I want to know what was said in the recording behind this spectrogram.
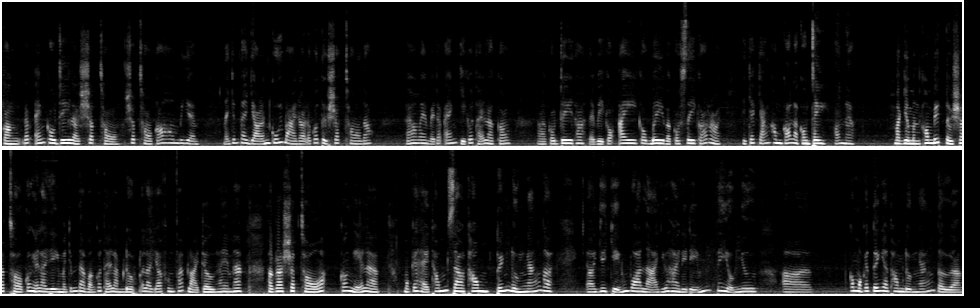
còn đáp án câu D là shuttle. Shuttle có không bây giờ? Nãy chúng ta dò đến cuối bài rồi đâu có từ shuttle đâu. Phải không em? Vậy đáp án chỉ có thể là câu à, câu D thôi. Tại vì câu A câu B và câu C có rồi. Thì chắc chắn không có là câu D phải không nào? Mặc dù mình không biết từ shuttle có nghĩa là gì mà chúng ta vẫn có thể làm được đó là do phương pháp loại trừ ha em ha. Thật ra shuttle á, có nghĩa là một cái hệ thống giao thông tuyến đường ngắn thôi, à, di chuyển qua lại giữa hai địa điểm. Ví dụ như à, có một cái tuyến giao thông đường ngắn từ ờ,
